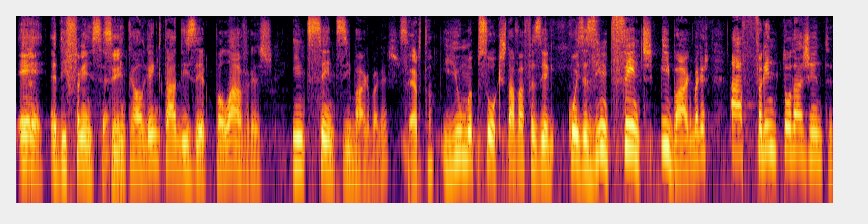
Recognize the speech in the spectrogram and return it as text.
É a diferença Sim. entre alguém que está a dizer palavras indecentes e bárbaras certo e uma pessoa que estava a fazer coisas indecentes e bárbaras à frente de toda a gente.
